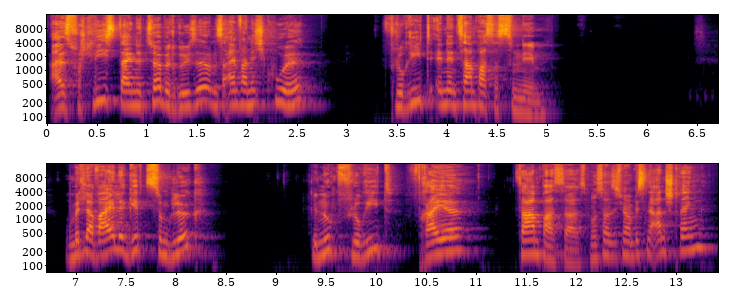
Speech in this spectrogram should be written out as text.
Also es verschließt deine Zirbeldrüse und ist einfach nicht cool, Fluorid in den Zahnpastas zu nehmen. Und mittlerweile gibt es zum Glück genug fluoridfreie Zahnpastas. Muss man sich mal ein bisschen anstrengen.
